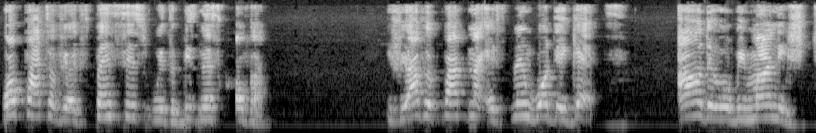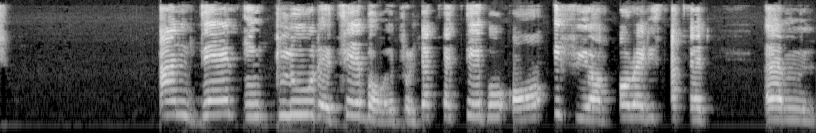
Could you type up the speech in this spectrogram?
What part of your expenses will the business cover? If you have a partner, explain what they get, how they will be managed. And then include a table, a projected table, or if you have already started um,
